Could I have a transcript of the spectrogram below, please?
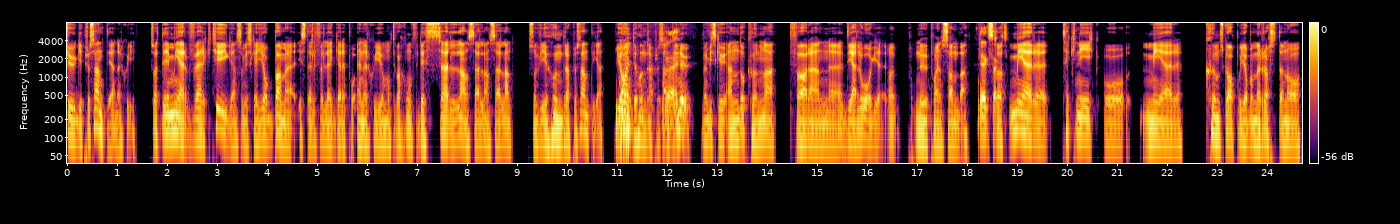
20% i energi. Så att det är mer verktygen som vi ska jobba med istället för att lägga det på energi och motivation. För det är sällan, sällan, sällan som vi är hundraprocentiga jag är inte hundraprocentig nu men vi ska ju ändå kunna föra en eh, dialog nu på en söndag. Ja, exakt. Så att mer eh, teknik och mer kunskap och jobba med rösten och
